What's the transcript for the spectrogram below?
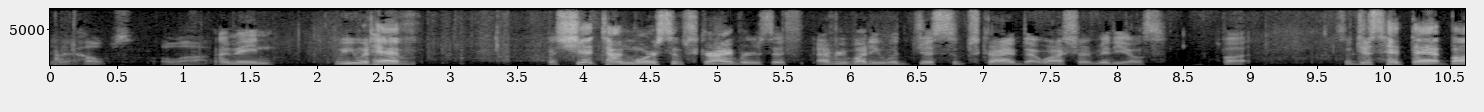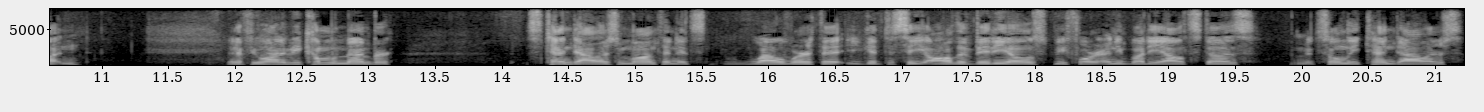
and it helps a lot. I mean, we would have a shit ton more subscribers if everybody would just subscribe that watch our videos. But so just hit that button. And if you want to become a member, it's ten dollars a month and it's well worth it. You get to see all the videos before anybody else does. It's only ten dollars.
